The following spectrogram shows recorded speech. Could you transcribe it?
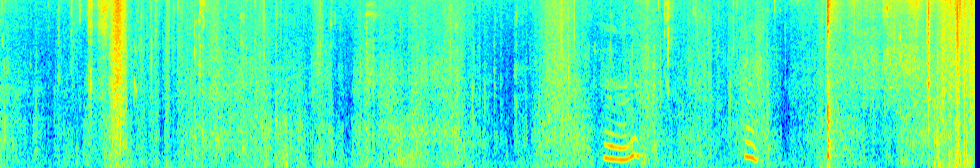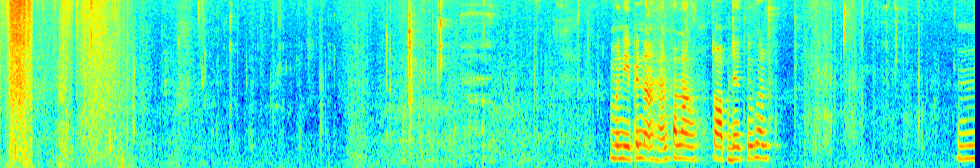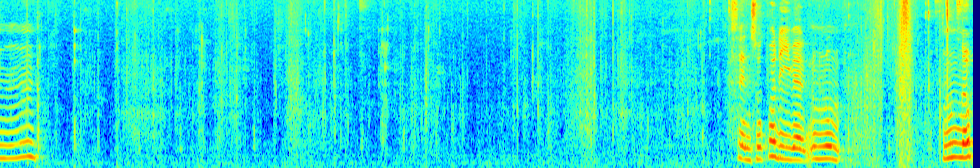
มันนี้เป็นอาหารฝรั่งตอบเด็กทุกคน อืมเส้นซุกพอดีแบบนุ่มๆนุ่มนึบ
